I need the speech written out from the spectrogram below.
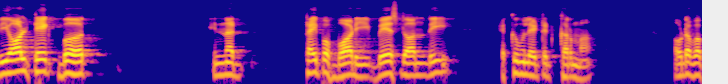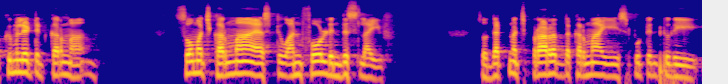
We all take birth in a type of body based on the accumulated karma. Out of accumulated karma, so much karma has to unfold in this life. So that much prarabdha karma is put into the,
